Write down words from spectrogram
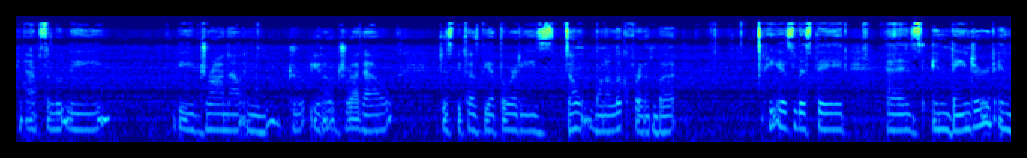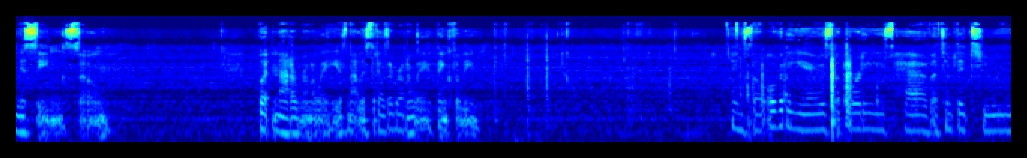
can absolutely be drawn out and, you know, drug out just because the authorities don't want to look for them. But he is listed as endangered and missing, so, but not a runaway. He is not listed as a runaway, thankfully. And so over the years, authorities have attempted to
